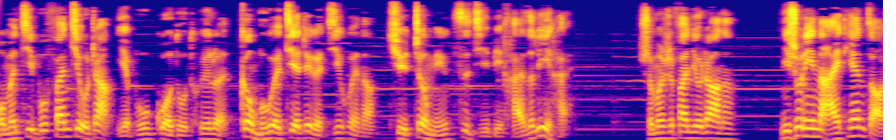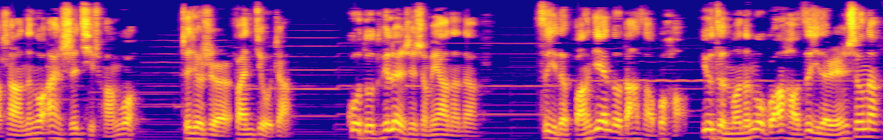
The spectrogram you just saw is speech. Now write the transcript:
我们既不翻旧账，也不过度推论，更不会借这个机会呢去证明自己比孩子厉害。什么是翻旧账呢？你说你哪一天早上能够按时起床过？这就是翻旧账。过度推论是什么样的呢？自己的房间都打扫不好，又怎么能够管好自己的人生呢？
